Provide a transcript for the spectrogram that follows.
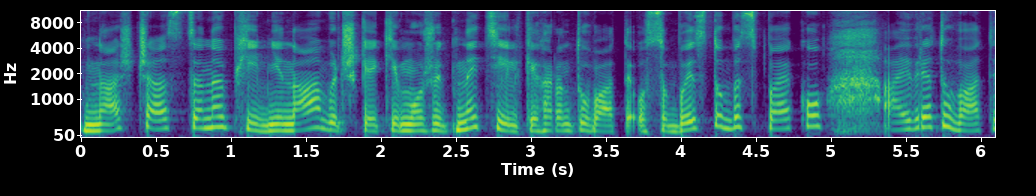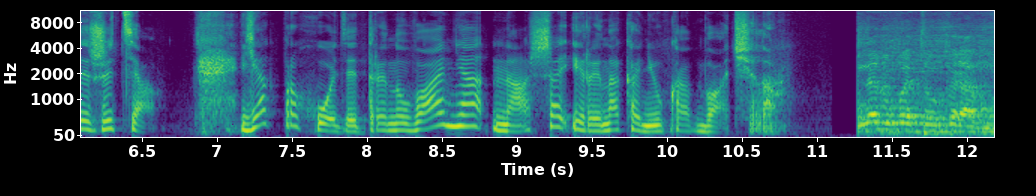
В наш час це необхідні навички, які можуть не тільки гарантувати особисту безпеку, а й врятувати життя. Як проходять тренування, наша Ірина Канюка бачила. Не робити окремо.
